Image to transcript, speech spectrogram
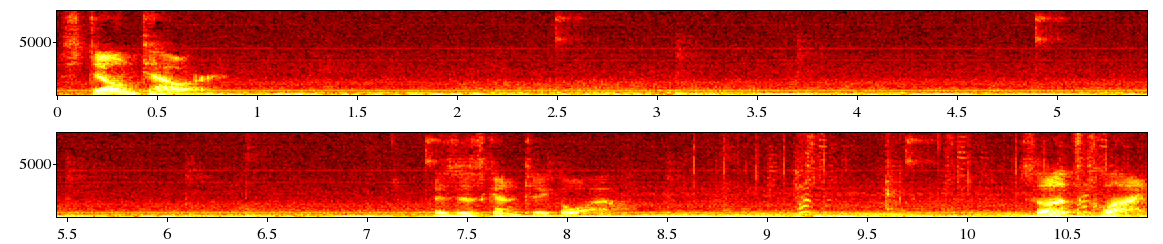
Stone Tower. This is gonna take a while. So let's climb.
